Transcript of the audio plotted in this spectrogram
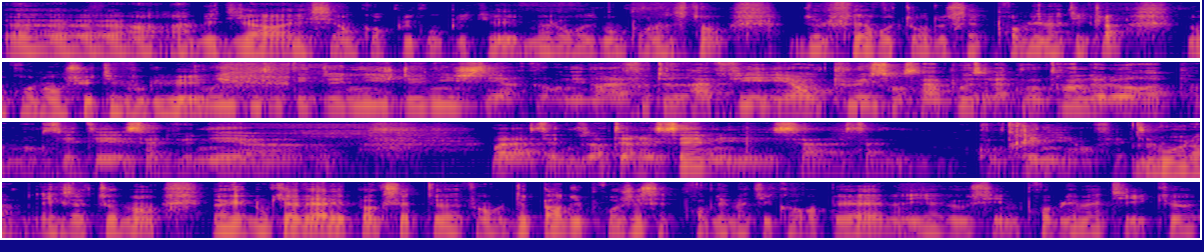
un, un, média, et c'est encore plus compliqué malheureusement pour l'instant de le faire autour de cette problématique-là. Donc on a ensuite évolué. Oui, puis c'était de niche de niche, c'est-à-dire qu'on est dans la photographie et en plus on s'impose la contrainte de l'Europe donc c'était, ça devenait, euh, voilà, ça nous intéressait, mais ça, ça contraignait en fait. Voilà, exactement. Euh, donc il y avait à l'époque cette, euh, enfin au départ du projet cette problématique européenne. il y avait aussi une problématique euh,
